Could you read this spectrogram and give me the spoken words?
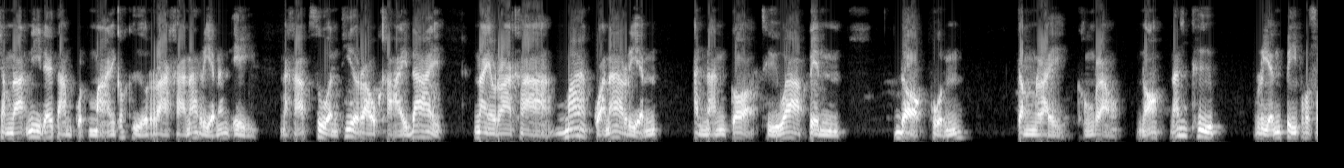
ชำระหนี้ได้ตามกฎหมายก็คือราคาหน้าเหรียญนั่นเองนะครับ ส่วนที่เราขายได้ ในราคามากกว่าหน้าเหรียญ อันนั้นก็ถือว่าเป็นดอกผลกำไรของเราเนาะนั่นคือเหรียญปีพศ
